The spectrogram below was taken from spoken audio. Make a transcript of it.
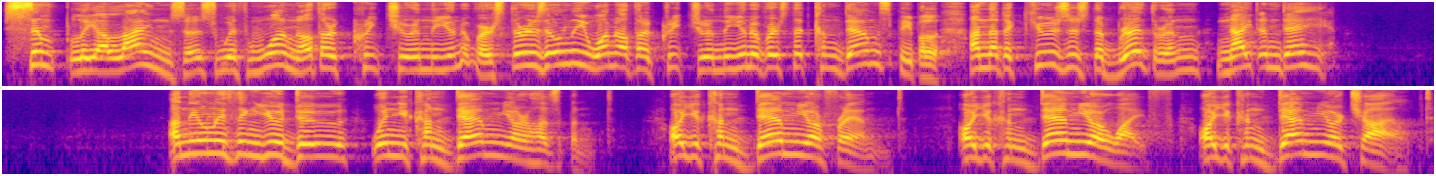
simply aligns us with one other creature in the universe. There is only one other creature in the universe that condemns people and that accuses the brethren night and day. And the only thing you do when you condemn your husband, or you condemn your friend, or you condemn your wife, or you condemn your child,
